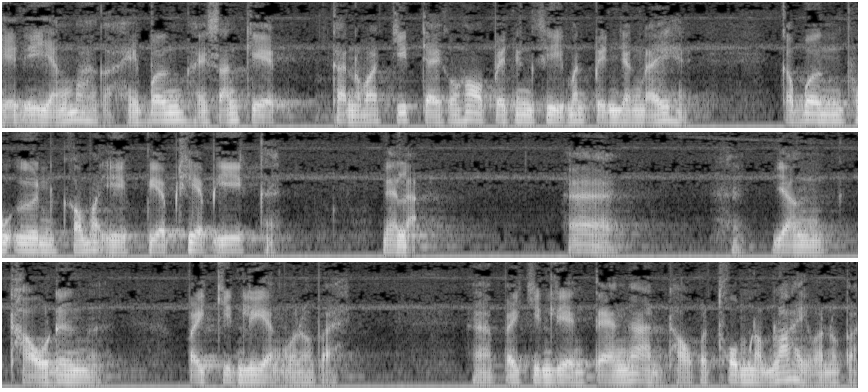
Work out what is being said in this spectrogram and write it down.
เห็นอีหยังมากก็ให้เบิ้งให้สังเกตกันว่าจิตใจของเขาเป็นยังสี่ มันเป็นยังไงก็เบิ้งผู้อื่นเขามาอีกเปรียบเทียบอีกนี่แหละ ยังเท่านึงไปกินเลี้ยงวันไปไปกินเลี้ยงแต่งงานเท่าปฐมน้ำไล่วันไป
